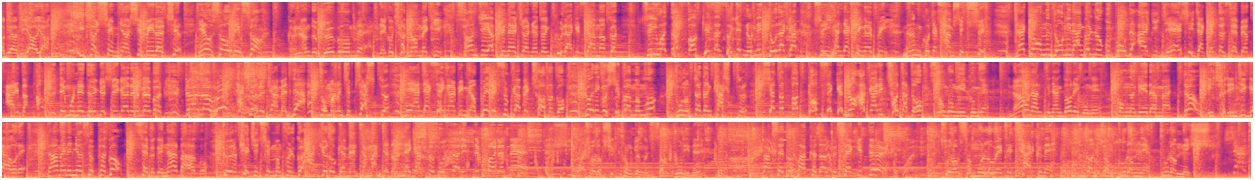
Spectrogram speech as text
여기 여기 여여 2010년 11월 7일 서울 입성. 강남도 별거 없네 내구 천놈의 기 선제 앞 그날 저녁은 쿨하게 싸먹었지 What the fuck 계산서에 눈이 돌아갔지 한달 생활비는 고작 30씩 택도 없는 돈이란 걸 누구보다 알기에 시작했던 새벽 알바. 어, 때문에 등교 시간을 매번 후. 학교를 가면 다 돈 많은 집 자식들. 내 한 달 생활비 몇 배를 수갑에 쳐박고 그리고 시밤은 뭐돈 없다던 가식들. Shut the fuck up 새끼 너 아가리 쳐다도 성공이 궁해. 나난 그냥 돈이 궁해. 겁나게 단 말도 잊혀진 지가 오래. 밤에는 연습하고 새벽엔 알바하고. 그렇게 지친 몸 굴고 학교로 가면 잠만 자던 내가 스무 살이 때 버렸네. 졸업식 풍경은 썩 구리네. 밤새 도 박하던 그 새끼들. 졸업 선물로 외제 차근해 그건 좀 부럽네 부럽네 씨.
